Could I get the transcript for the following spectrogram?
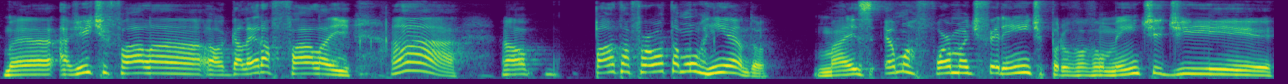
Uh, a gente fala, a galera fala aí, ah, a plataforma tá morrendo. Mas é uma forma diferente, provavelmente, de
